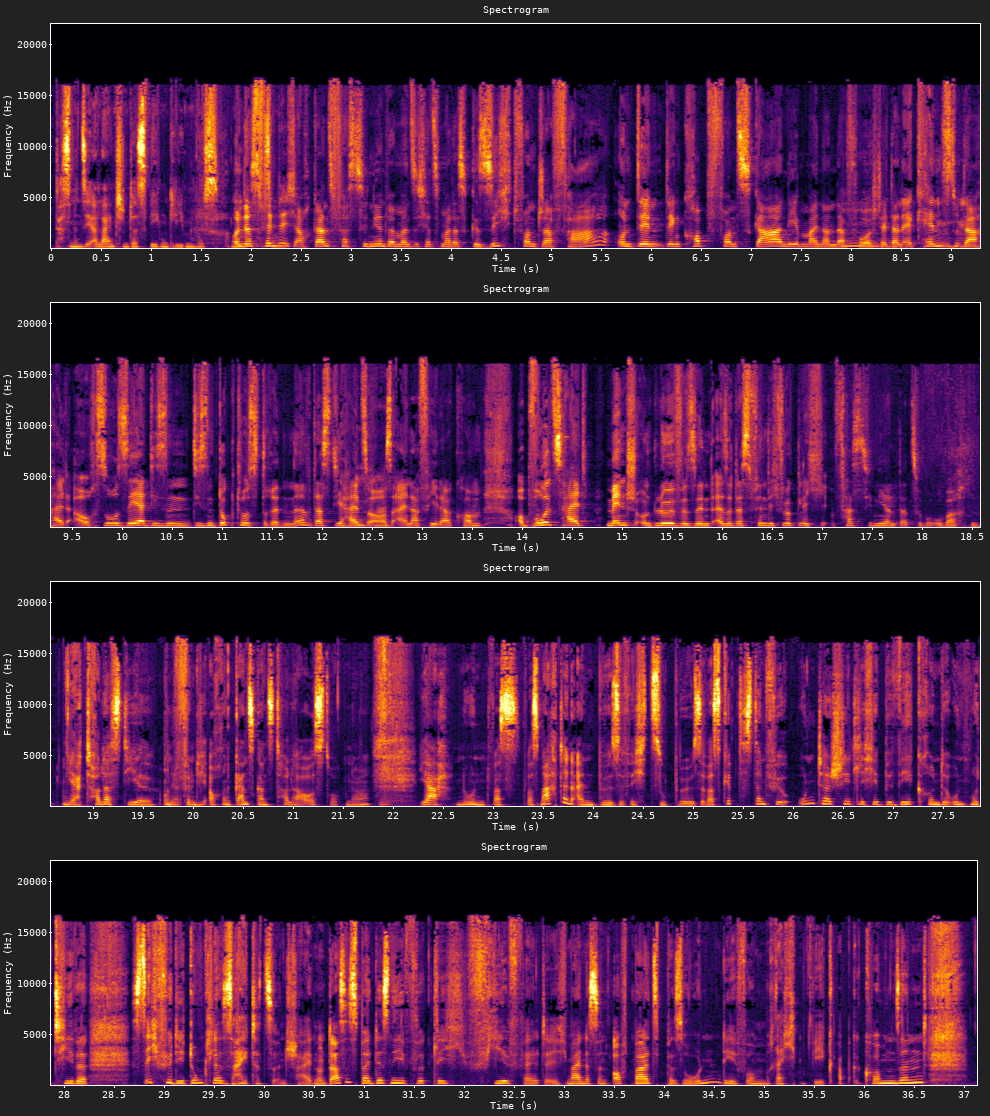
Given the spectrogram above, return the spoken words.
dass man sie allein schon deswegen lieben muss. Und das finde ich auch ganz faszinierend, wenn man sich jetzt mal das Gesicht von Jafar und den, den Kopf von Scar nebeneinander mhm. vorstellt, dann erkennst mhm. du da halt auch so sehr diesen, diesen Duktus drin, ne? dass die halt mhm. so aus einer Feder kommen. Obwohl kurz halt Mensch und Löwe sind. Also das finde ich wirklich faszinierend da zu beobachten. Ja, toller Stil und ja. finde ich auch ein ganz, ganz toller Ausdruck. Ne? Ja. ja, nun, was, was macht denn einen Bösewicht zu böse? Was gibt es denn für unterschiedliche Beweggründe und Motive, sich für die dunkle Seite zu entscheiden? Und das ist bei Disney wirklich vielfältig. Ich meine, es sind oftmals Personen, die vom rechten Weg abgekommen sind,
